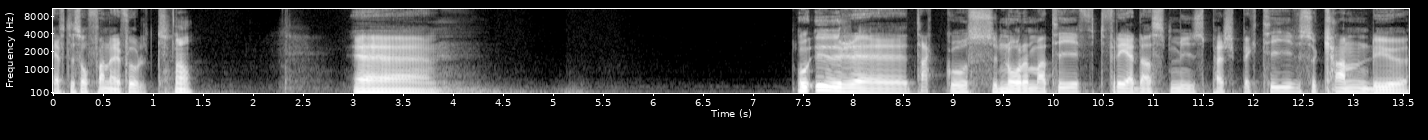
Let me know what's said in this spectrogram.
efter soffan är det fullt. Ja. Eh, och ur eh, tacos normativt fredagsmysperspektiv så kan du ju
